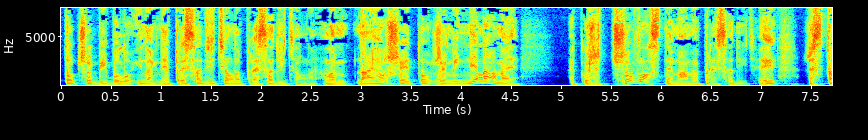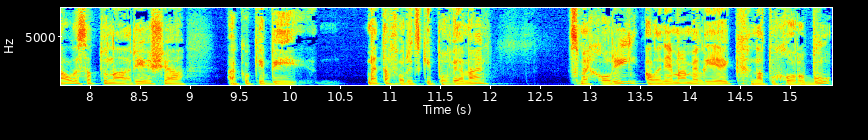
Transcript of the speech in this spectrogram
to, čo by bolo inak nepresaditeľné, presaditeľné. Ale najhoršie je to, že my nemáme, akože čo vlastne máme presadiť, hej? Že stále sa tu riešia, ako keby metaforicky povieme, sme chorí, ale nemáme liek na tú chorobu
